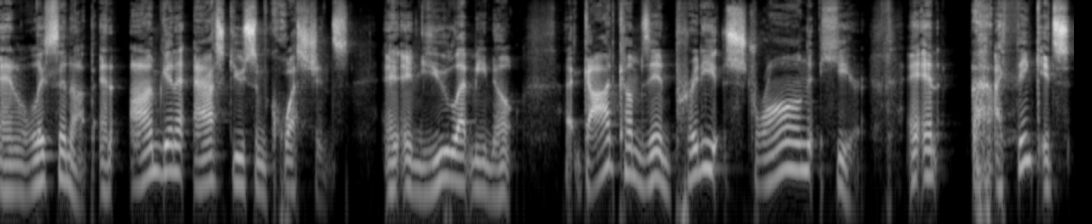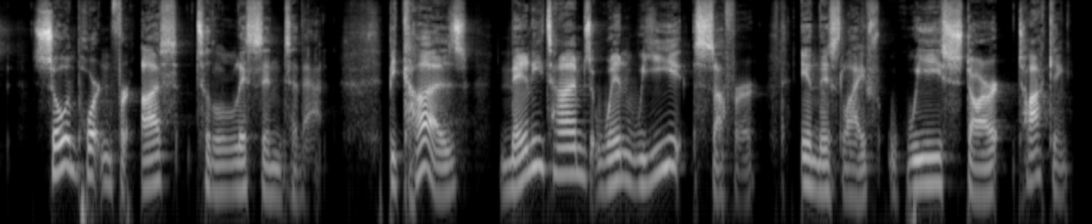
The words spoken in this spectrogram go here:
and listen up, and I'm going to ask you some questions, and, and you let me know. Uh, God comes in pretty strong here. And, and I think it's so important for us to listen to that because many times when we suffer in this life, we start talking.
